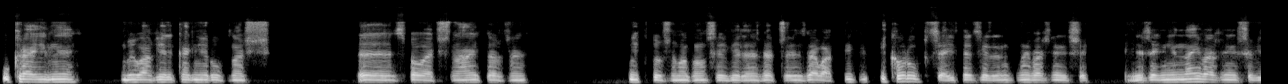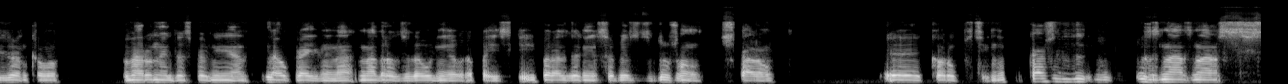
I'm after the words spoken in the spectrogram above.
Ukrainy była wielka nierówność y, społeczna i to, że niektórzy mogą sobie wiele rzeczy załatwić i korupcja i to jest jeden z najważniejszych, jeżeli nie najważniejszy wizerunkowo warunek do spełnienia dla Ukrainy na, na drodze do Unii Europejskiej i poradzenie sobie z dużą skalą y, korupcji. No, każdy z nas, nas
